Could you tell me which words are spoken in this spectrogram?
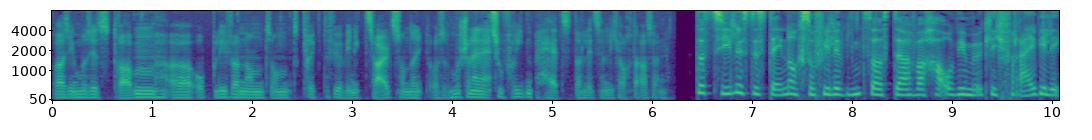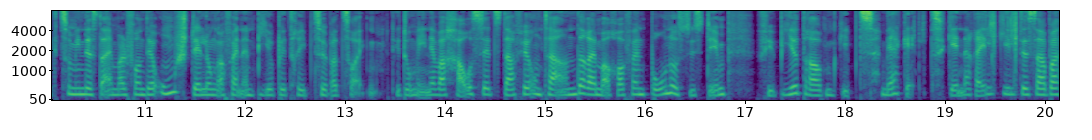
quasi ich muss jetzt Trauben äh, abliefern und, und kriege dafür wenig zahlt, sondern also es muss schon eine Zufriedenheit dann letztendlich auch da sein. Das Ziel ist es dennoch, so viele Winzer aus der Wachau wie möglich freiwillig zumindest einmal von der Umstellung auf einen Biobetrieb zu überzeugen. Die Domäne Wachau setzt dafür unter anderem auch auf ein Bonussystem. Für Biertrauben gibt's mehr Geld. Generell gilt es aber,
